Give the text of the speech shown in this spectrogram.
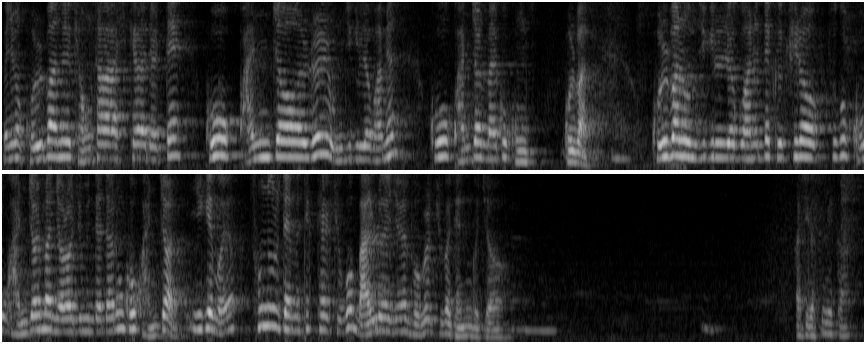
왜냐면 골반을 경사시켜야 될 때 그 관절을 움직이려고 하면 그 관절 말고 공, 골반 골반을 움직이려고 하는데 그 필요 없고 그 관절만 열어주면 된다 그러면 그 관절 이게 뭐예요? 손으로 되면 텍타일 큐고 말로 해주면 버블 큐가 되는 거죠 아시겠습니까?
